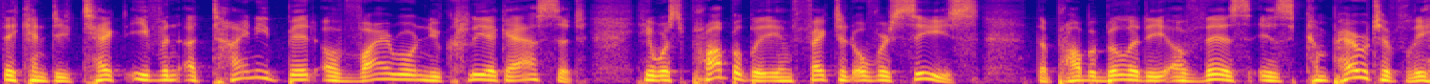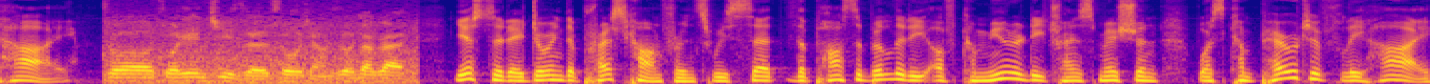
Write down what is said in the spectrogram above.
They can detect even a tiny bit of viral nucleic acid. He was probably infected overseas. The probability of this is comparatively high. Yesterday, during the press conference, we said the possibility of community transmission was comparatively high,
